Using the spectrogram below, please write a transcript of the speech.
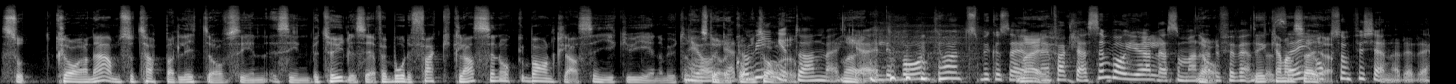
så klara namn så tappar det lite av sin, sin betydelse. För både fackklassen och barnklassen gick ju igenom utan Ja, större där har kommentarer. vi inget att anmärka. Nej. Eller barn har inte så mycket att säga. Nej. Men fackklassen var ju alla som man Ja, hade förväntat sig säga. och som förtjänade det.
